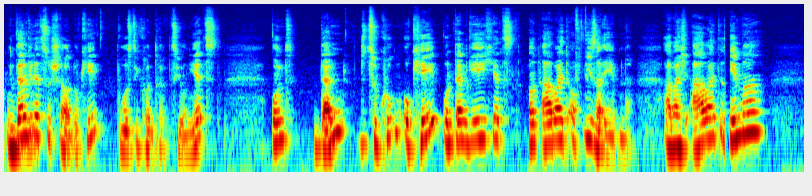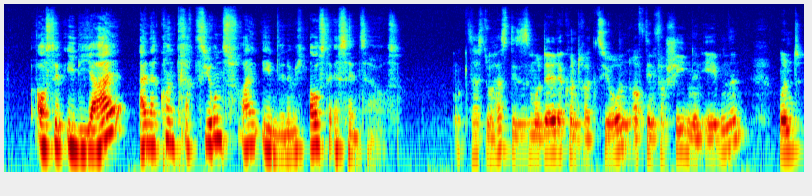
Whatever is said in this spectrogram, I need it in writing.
Um dann wieder zu schauen, okay, wo ist die Kontraktion jetzt? Und dann zu gucken, okay, und dann gehe ich jetzt und arbeite auf dieser Ebene. Aber ich arbeite immer aus dem Ideal einer kontraktionsfreien Ebene, nämlich aus der Essenz heraus. Das heißt, du hast dieses Modell der Kontraktion auf den verschiedenen Ebenen und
